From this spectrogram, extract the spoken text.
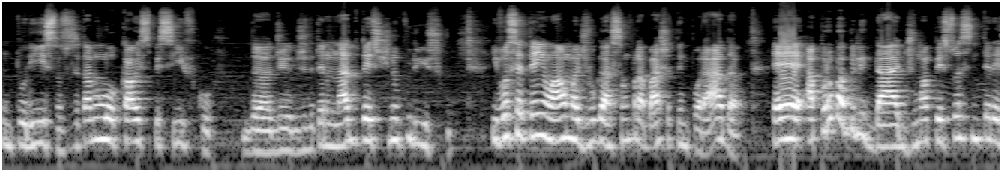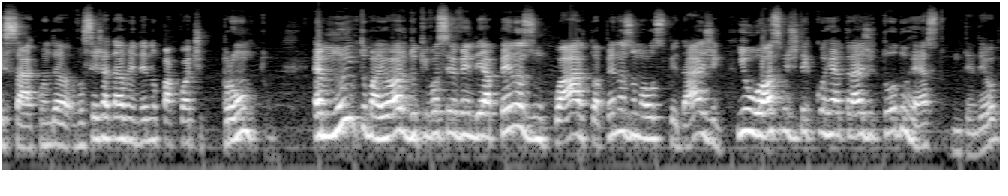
um turista, se você está num local específico de, de, de, determinado destino turístico e você tem lá uma divulgação para baixa temporada, é, a probabilidade de uma pessoa se interessar quando você já está vendendo o pacote pronto é muito maior do que você vender apenas um quarto, apenas uma hospedagem e o hóspede ter que correr atrás de todo o resto, entendeu?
